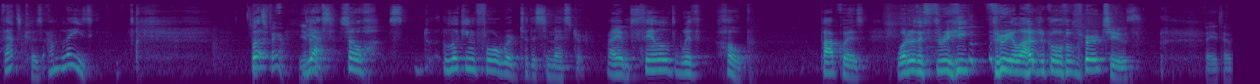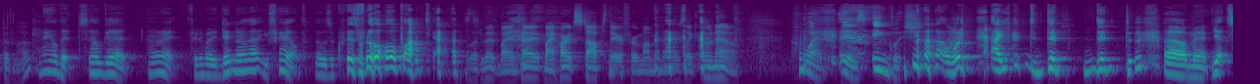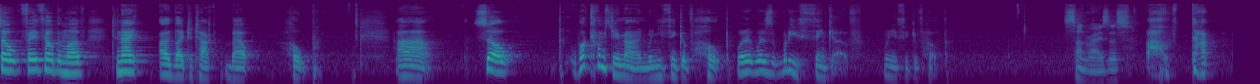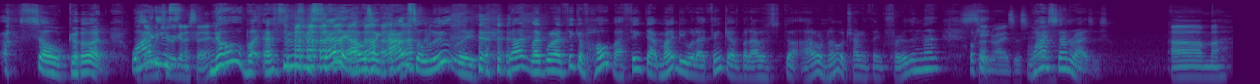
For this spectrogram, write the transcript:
That's because I'm lazy. That's fair. you know? Yes. So, looking forward to the semester, I am filled with hope. Pop quiz. What are the three theological virtues? Faith, hope, and love. Nailed it. So good. All right. If anybody didn't know that, you failed. That was a quiz for the whole podcast. I'll admit, my entire my heart stopped there for a moment. and I was like, oh no, what is English? what I did, did, did. Oh man, yeah. So faith, hope, and love. Tonight, I'd like to talk about hope. Uh, so, what comes to your mind when you think of hope? What what, is, what do you think of when you think of hope? Sunrises. Oh, that, so good. Why that do what you s- were gonna say? No, but as soon as you said it, I was like, absolutely. That, like when I think of hope, I think that might be what I think of, but I was, I don't know, trying to think further than that. Okay, Sunrises. Why yeah. sunrises? Um.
